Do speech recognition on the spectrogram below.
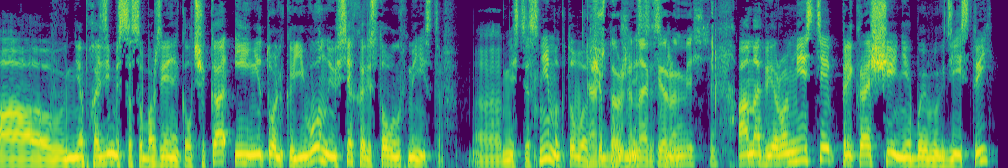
необходимость освобождения Колчака и не только его, но и всех арестованных министров э, вместе с ним, и кто вообще а был что же на первом месте? А на первом месте прекращение боевых действий.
